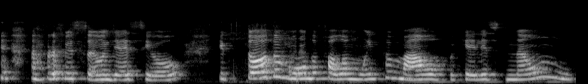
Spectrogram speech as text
a profissão de SEO, que todo mundo falou muito mal, porque eles não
